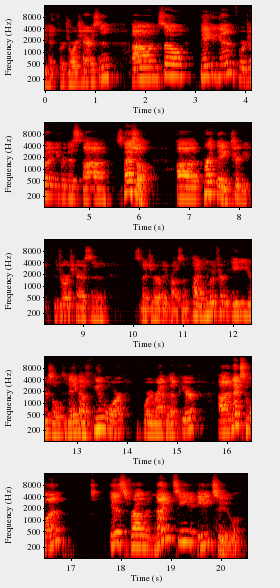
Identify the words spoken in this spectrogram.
Hit for George Harrison. Um, so thank you again for joining me for this uh, special uh, birthday tribute to George Harrison. As mentioned earlier, probably on the title, he would have turned 80 years old today. Got a few more before we wrap it up here. Uh, next one is from 1982.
